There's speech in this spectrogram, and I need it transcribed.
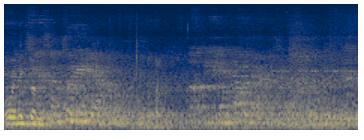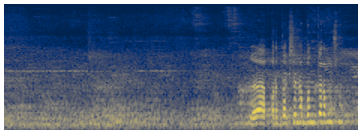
हो एक जण प्रदक्षिणा बंद करा म्हणून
